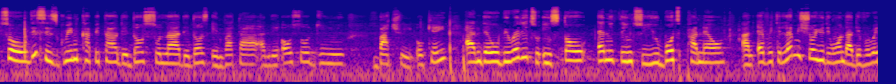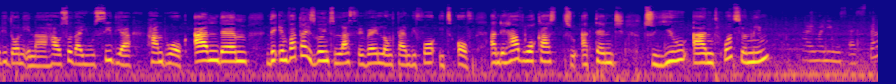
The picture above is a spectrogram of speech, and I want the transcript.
So this is Green Kapital. They do solar, they does inverter, and they also do battery okay? And they will be ready to install anything to you both panel and everything. Let me show you the one that they've already done in our house so that you will see their handwork. And um, the inverter is going to last for a very long time before it's off. And they have workers to attend to you. And what's your name? Hi, my name is Esther.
